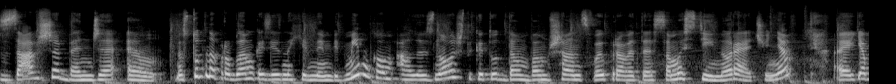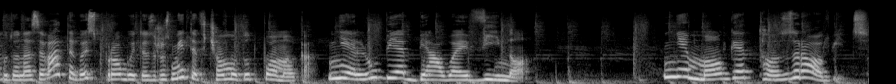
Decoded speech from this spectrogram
завжди będzie М. Наступна проблемка зі знахідним відмінком, але знову ж таки тут дам вам шанс виправити самостійно речення. Е, Я буду називати, ви спробуйте зрозуміти, в чому тут помилка. Nie lubię białe wino. Nie mogę to zrobić.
